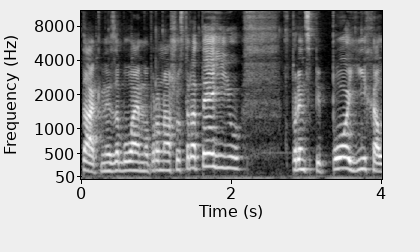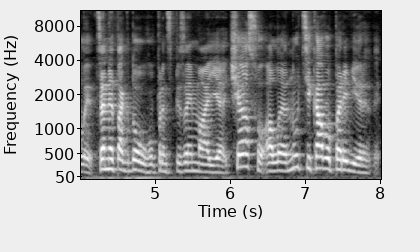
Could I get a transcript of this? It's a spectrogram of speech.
Так, не забуваємо про нашу стратегію. Принципі, поїхали. Це не так довго, в принципі, займає часу, але ну цікаво перевірити.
